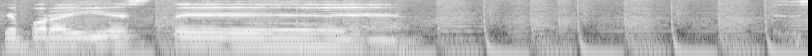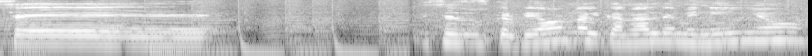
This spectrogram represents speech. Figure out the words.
Que por ahí este se, se suscribieron al canal de mi niño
